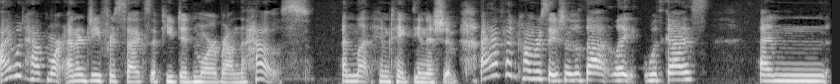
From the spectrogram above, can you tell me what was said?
I would have more energy for sex if you did more around the house and let him take the initiative. I have had conversations with that, like with guys, and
